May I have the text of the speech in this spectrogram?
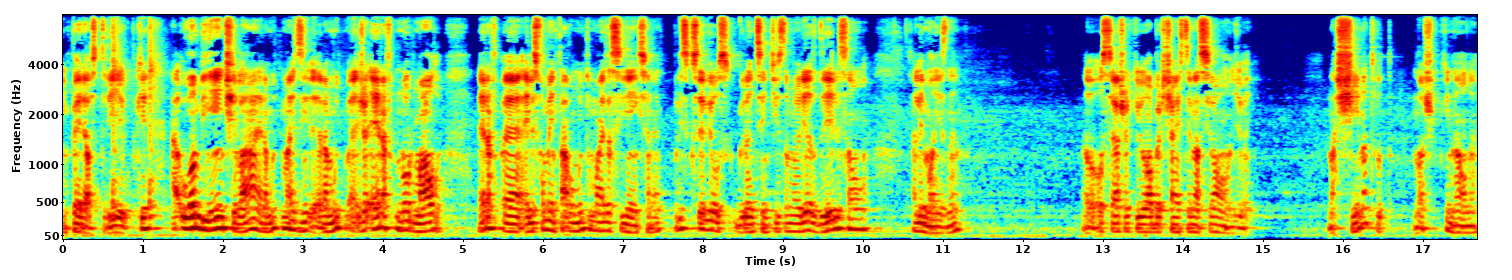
Império Austríaco, porque o ambiente lá era muito mais, era muito, já era normal, era, é, eles fomentavam muito mais a ciência, né? Por isso que você vê os grandes cientistas, a maioria deles são alemães, né? Ou você acha que o Albert Einstein nasceu aonde, velho? Na China, truto? Eu acho que não, né?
